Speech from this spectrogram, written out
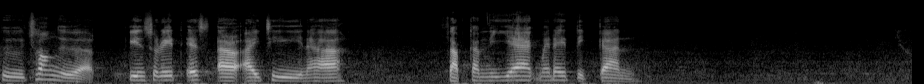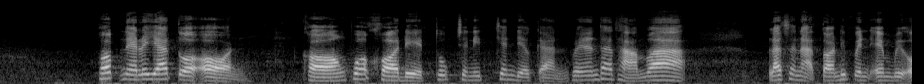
คือช่องเหงือกกินสริต S R I T นะคะ ศัพท์คำนี้แยกไม่ได้ติดกัน พบในระยะตัวอ่อนของพวกคอเดตทุกชนิดเช่นเดียวกัน เพราะฉะนั้นถ้าถามว่าลักษณะตอนที่เป็นเอมบริโอ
